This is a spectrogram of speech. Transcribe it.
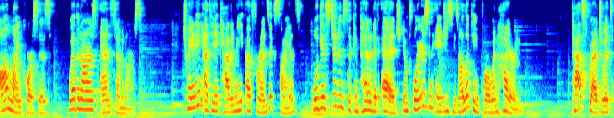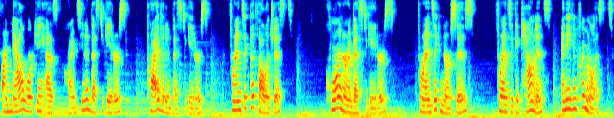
online courses, webinars, and seminars. Training at the Academy of Forensic Science will give students the competitive edge employers and agencies are looking for when hiring. Past graduates are now working as crime scene investigators, private investigators, forensic pathologists, coroner investigators, forensic nurses, forensic accountants, and even criminalists.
